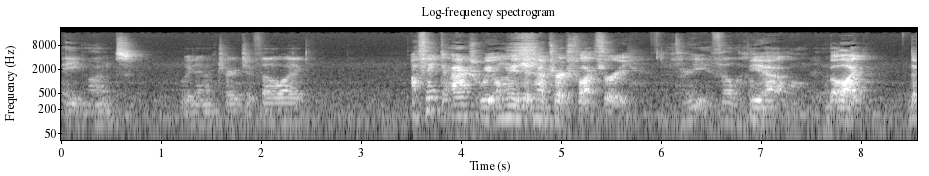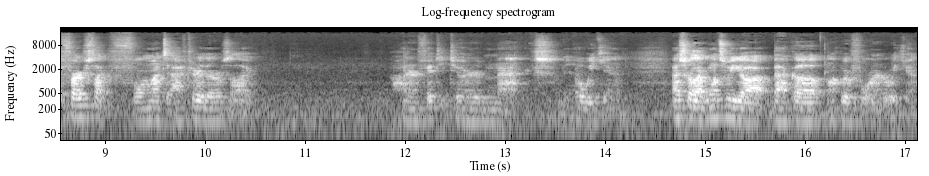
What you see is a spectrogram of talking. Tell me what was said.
eight months? We didn't have church. It felt like I think actually we only didn't have church for like three. three. It felt like a Yeah, lot longer. But like the first like four months after there was like 150, 200 max Yeah. a weekend. That's where like once we got back up, like we were 400 a weekend.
